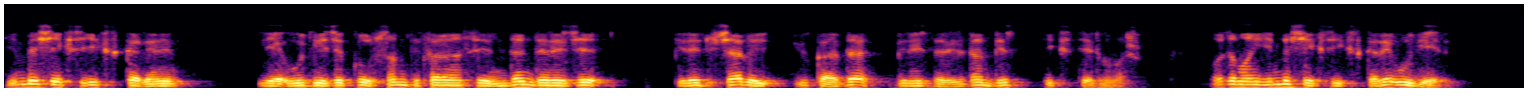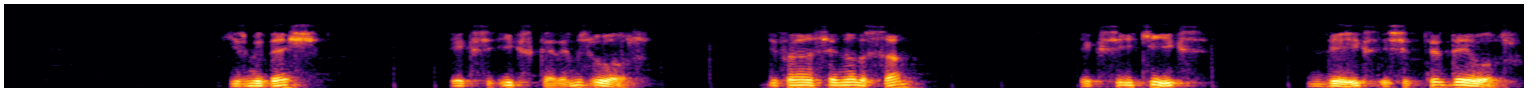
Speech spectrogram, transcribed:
25 eksi x karenin diye u diyecek olursam diferansiyelinden derece 1'e düşer ve yukarıda birinci dereceden bir x terimi var. O zaman 25 eksi x kare u diyelim. 25 eksi x karemiz u olsun. Diferansiyelini alırsam eksi 2x dx eşittir d olur.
